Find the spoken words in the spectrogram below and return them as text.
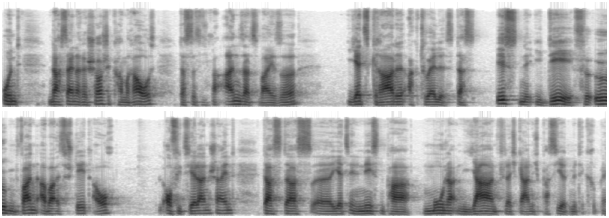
Und nach seiner Recherche kam raus, dass das nicht mal ansatzweise jetzt gerade aktuell ist. Das ist eine Idee für irgendwann, aber es steht auch offiziell anscheinend, dass das äh, jetzt in den nächsten paar Monaten, Jahren vielleicht gar nicht passiert mit der Krypto.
